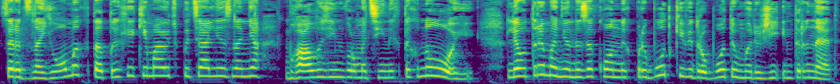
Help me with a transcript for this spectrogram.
серед знайомих та тих, які мають спеціальні знання в галузі інформаційних технологій для отримання незаконних прибутків від роботи в мережі інтернет.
